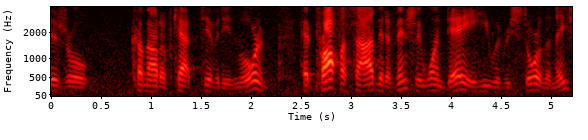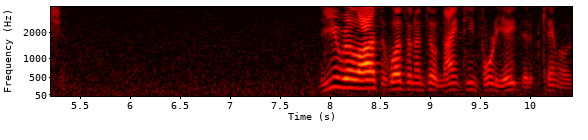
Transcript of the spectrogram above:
Israel come out of captivity. And the Lord had prophesied that eventually one day he would restore the nation. Do you realize it wasn't until 1948 that it became an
